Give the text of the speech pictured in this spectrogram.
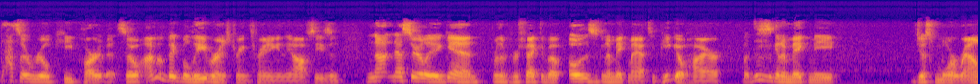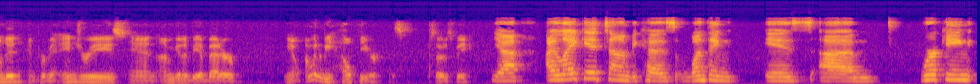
that's a real key part of it. So I'm a big believer in strength training in the off season. Not necessarily again from the perspective of oh this is going to make my FTP go higher, but this is going to make me just more rounded and prevent injuries, and I'm going to be a better you know, I'm going to be healthier, so to speak. Yeah, I like it um, because one thing is um, working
